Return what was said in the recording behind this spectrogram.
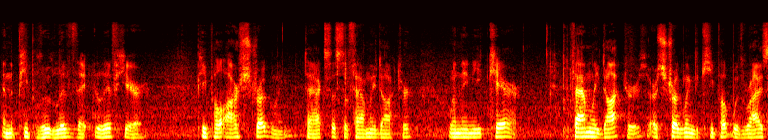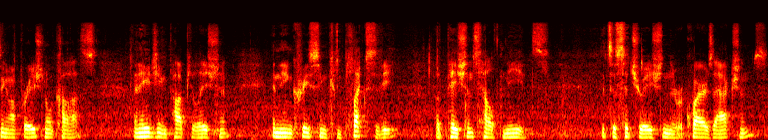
and the people who live, live here. People are struggling to access a family doctor when they need care. Family doctors are struggling to keep up with rising operational costs, an aging population, and the increasing complexity of patients' health needs. It's a situation that requires actions,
